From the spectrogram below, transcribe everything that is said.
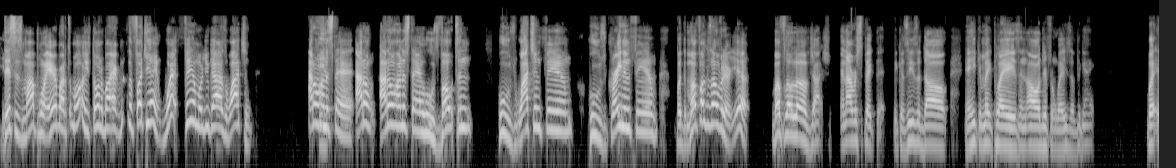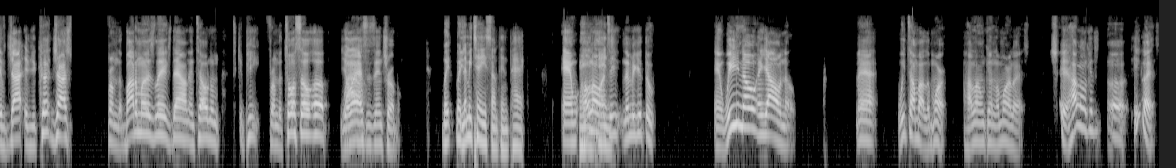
this is my point. Everybody tomorrow he's throwing the ball accurate. No, the fuck he ain't. What film are you guys watching? I don't hmm. understand. I don't I don't understand who's voting, who's watching film, who's grading film, but the motherfuckers over there, yeah. Buffalo love Josh, and I respect that because he's a dog and he can make plays in all different ways of the game. But if Josh, if you cut Josh from the bottom of his legs down and tell him to compete from the torso up, your Wow. ass is in trouble. But but let me tell you something, Pack. And And- hold on, and- Auntie. Let me get through. And we know, and y'all know, man. We talking about Lamar. How long can Lamar last? Shit, how long can uh he last?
